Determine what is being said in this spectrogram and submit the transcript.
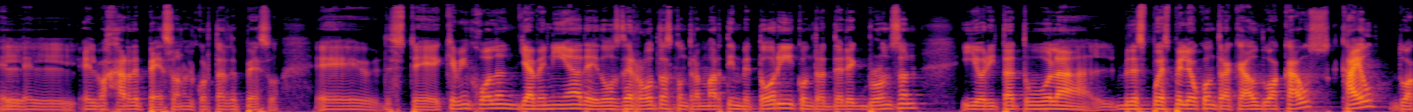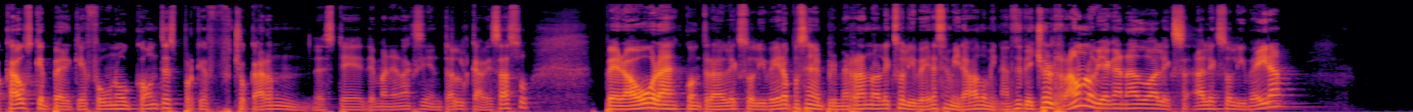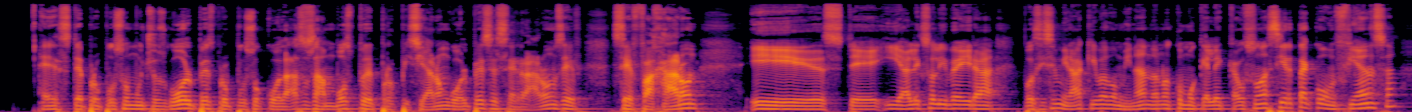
el, bajar de peso, ¿no? El cortar de peso. Eh, este, Kevin Holland ya venía de dos derrotas contra Martin Vettori, contra Derek Bronson y ahorita tuvo la después peleó contra Kyle Duacaus, Kyle Duacaus que, que fue un no contest porque chocaron este, de manera accidental el cabezazo. Pero ahora contra Alex Oliveira, pues en el primer round Alex Oliveira se miraba dominante. De hecho, el round lo había ganado Alex, Alex Oliveira. Este propuso muchos golpes, propuso codazos, ambos propiciaron golpes, se cerraron, se, se fajaron. Y, este, y Alex Oliveira pues sí se miraba que iba dominando, ¿no? Como que le causó una cierta confianza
